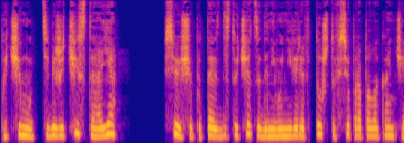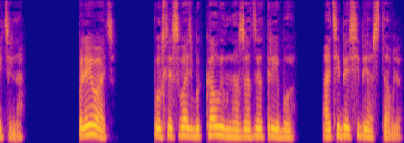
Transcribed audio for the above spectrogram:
Почему? Тебе же чисто, а я... Все еще пытаясь достучаться до него, не веря в то, что все пропало окончательно. Плевать. После свадьбы Колым назад затребую. А тебя себе оставлю.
